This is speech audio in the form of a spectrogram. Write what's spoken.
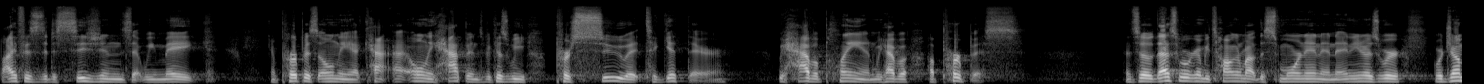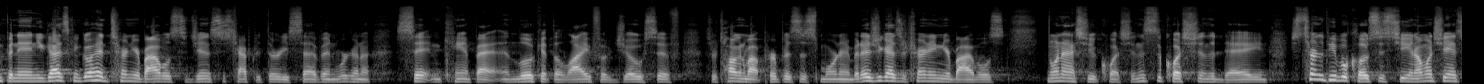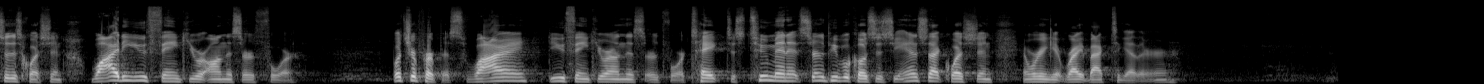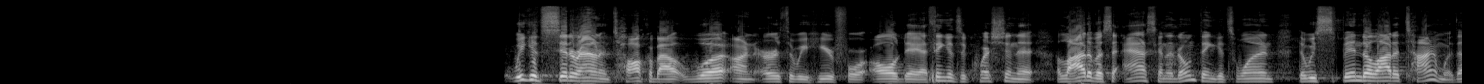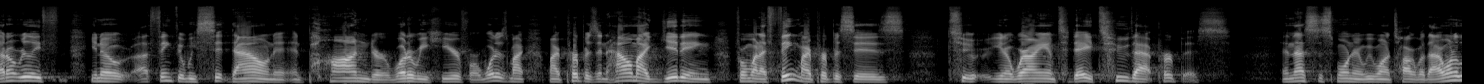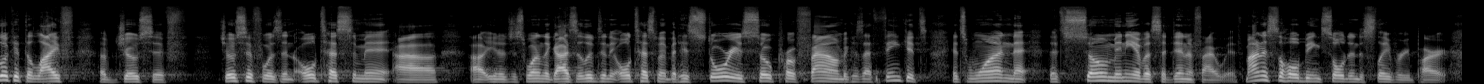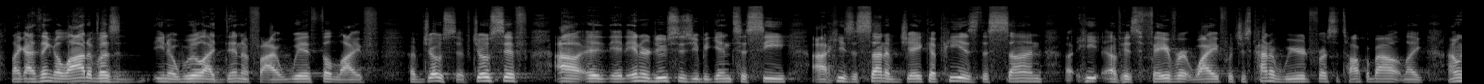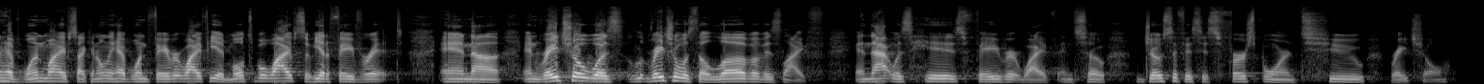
Life is the decisions that we make, and purpose only, only happens because we pursue it to get there. We have a plan, we have a, a purpose. And so that's what we're going to be talking about this morning. And, and you know, as we're, we're jumping in, you guys can go ahead and turn your Bibles to Genesis chapter 37. We're going to sit and camp at and look at the life of Joseph. So we're talking about purpose this morning. But as you guys are turning your Bibles, I want to ask you a question. This is the question of the day. And just turn to the people closest to you, and I want you to answer this question Why do you think you are on this earth for? What's your purpose? Why do you think you're on this earth for? Take just two minutes, turn to the people closest to you, answer that question, and we're going to get right back together. We could sit around and talk about what on earth are we here for all day. I think it's a question that a lot of us ask, and I don't think it's one that we spend a lot of time with. I don't really, you know, I think that we sit down and, ponder what are we here for? What is my, my purpose? And how am I getting from what I think my purpose is to, you know, where I am today to that purpose? And that's this morning we want to talk about that. I want to look at the life of Joseph. Joseph was an Old Testament, uh, uh, you know, just one of the guys that lived in the Old Testament, but his story is so profound because I think it's, it's one that, that so many of us identify with, minus the whole being sold into slavery part. Like, I think a lot of us, you know, will identify with the life of Joseph. Joseph, uh, it, it, introduces, you begin to see uh, he's the son of Jacob. He is the son uh, he, of his favorite wife, which is kind of weird for us to talk about. Like, I only have one wife, so I can only have one favorite wife. He had multiple wives wife, so he had a favorite. And, uh, and Rachel, was, Rachel was the love of his life, and that was his favorite wife. And so Joseph is his firstborn to Rachel.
